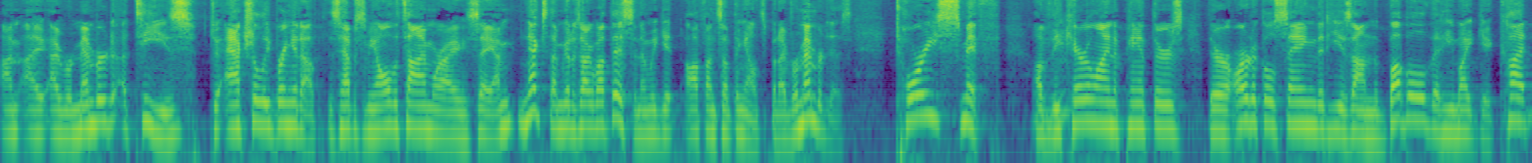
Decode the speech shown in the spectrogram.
I, I remembered a tease to actually bring it up. This happens to me all the time where I say, I'm next, I'm going to talk about this, and then we get off on something else. But I've remembered this. Torrey Smith of mm-hmm. the Carolina Panthers. There are articles saying that he is on the bubble, that he might get cut.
